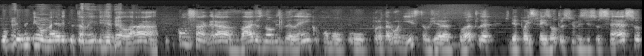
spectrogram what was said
O filme tem o mérito também de revelar e consagrar vários nomes do elenco, como o protagonista, o Gerard Butler, que depois fez outros filmes de sucesso.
